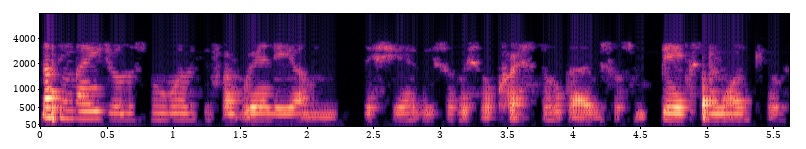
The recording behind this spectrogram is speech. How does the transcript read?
Nothing major on the small molecule front really. Um, this year we saw we saw Crestor go, we saw some big small molecules.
